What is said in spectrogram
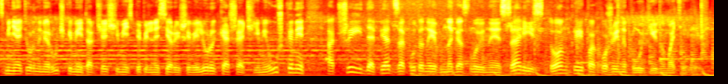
с миниатюрными ручками и торчащими из пепельно-серой шевелюры кошачьими ушками, от шеи до пят закутанные в многослойные сари с тонкой, похожей на паутину материи.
